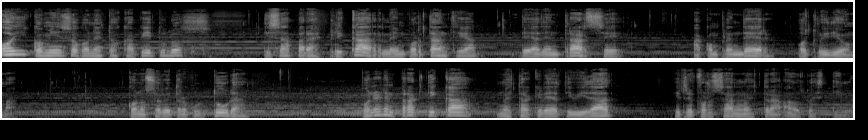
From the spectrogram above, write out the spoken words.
Hoy comienzo con estos capítulos quizás para explicar la importancia de adentrarse a comprender otro idioma, conocer otra cultura, poner en práctica nuestra creatividad y reforzar nuestra autoestima.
